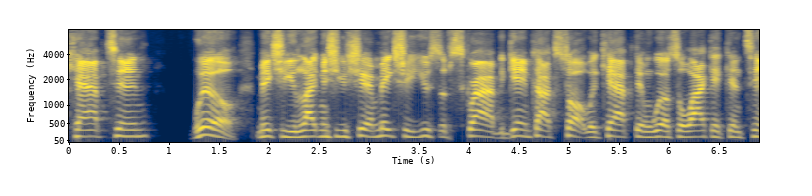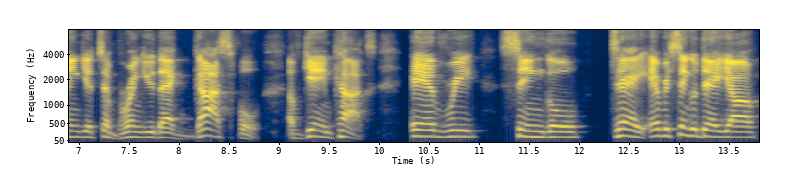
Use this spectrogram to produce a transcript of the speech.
Captain Will. Make sure you like, make sure you share, make sure you subscribe to Gamecocks Talk with Captain Will so I can continue to bring you that gospel of Gamecocks every single day. Every single day, y'all.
